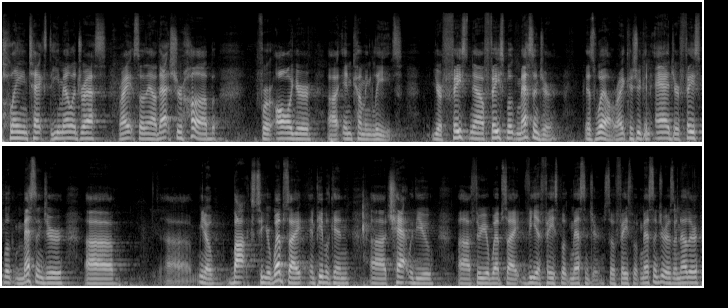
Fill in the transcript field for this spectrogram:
plain text email address, right? So now that's your hub for all your uh, incoming leads. Your face now Facebook Messenger as well, right? Because you can add your Facebook Messenger, uh, uh, you know, box to your website, and people can uh, chat with you uh, through your website via Facebook Messenger. So Facebook Messenger is another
